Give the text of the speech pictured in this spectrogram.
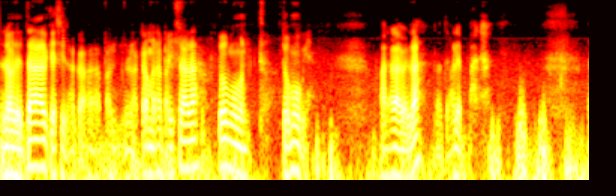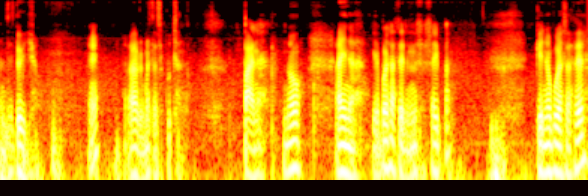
lo de tal, que si la, cámara paisada, todo muy bonito, todo muy bien. Ahora la verdad, no te vale pana. Entre tú y yo. ¿eh? Ahora que me estás escuchando. Pana. No hay nada que puedes hacer en esos iPad que no puedes hacer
